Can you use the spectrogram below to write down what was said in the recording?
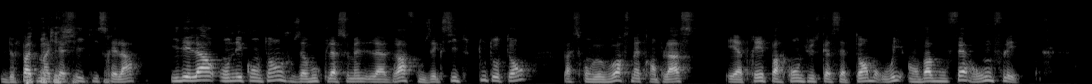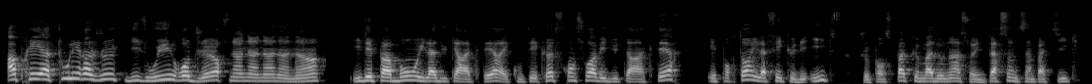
de Pat, McAfee qui serait là. Il est là, on est content. Je vous avoue que la semaine, la graphe nous excite tout autant parce qu'on veut voir se mettre en place. Et après, par contre, jusqu'à septembre, oui, on va vous faire ronfler. Après, à tous les rageux qui disent oui, Rogers, nanana, il n'est pas bon, il a du caractère. Écoutez, Claude François avait du caractère et pourtant, il a fait que des hits. Je ne pense pas que Madonna soit une personne sympathique.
